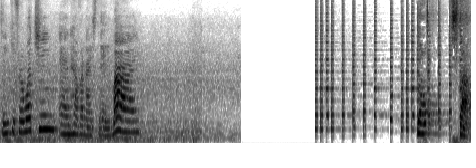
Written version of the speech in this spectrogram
Thank you for watching and have a nice day. Bye! Don't stop.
